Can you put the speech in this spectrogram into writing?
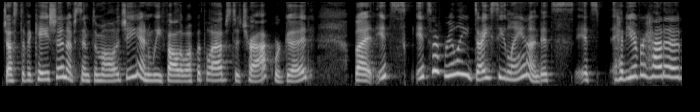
justification of symptomology and we follow up with labs to track, we're good. But it's it's a really dicey land. It's it's. Have you ever had a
